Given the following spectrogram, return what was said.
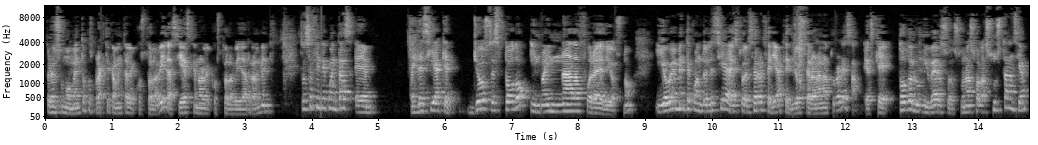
pero en su momento pues prácticamente le costó la vida, si es que no le costó la vida realmente. Entonces, a fin de cuentas, eh, él decía que Dios es todo y no hay nada fuera de Dios, ¿no? Y obviamente cuando él decía esto, él se refería a que Dios era la naturaleza. Es que todo el universo es una sola sustancia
